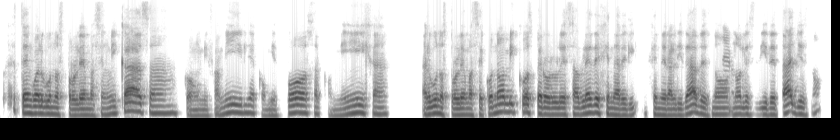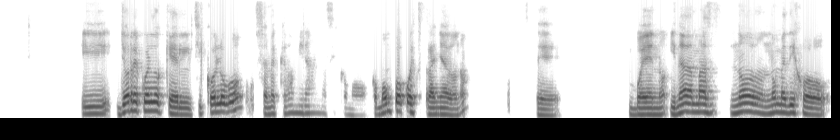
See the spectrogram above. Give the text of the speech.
Pues tengo algunos problemas en mi casa, con mi familia, con mi esposa, con mi hija, algunos problemas económicos, pero les hablé de generalidades, no, no les di detalles, ¿no? Y yo recuerdo que el psicólogo se me quedó mirando así como, como un poco extrañado, ¿no? Este, bueno, y nada más, no, no me dijo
